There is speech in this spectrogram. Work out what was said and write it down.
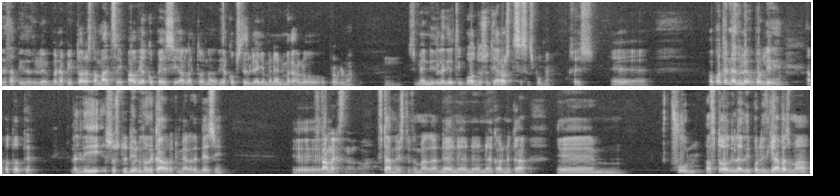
δεν θα πει δεν δουλεύω. Μπορεί να πει τώρα σταμάτησα ή πάω διακοπές, αλλά το να διακόψεις τη δουλειά για μένα είναι μεγάλο πρόβλημα. Mm. Σημαίνει δηλαδή ότι όντως ότι αρρώστησες, ας πούμε. Ε, οπότε ναι, δουλεύω πολύ από τότε. Δηλαδή στο στούντιο είναι 12 ώρα τη μέρα, δεν παίζει. 7 ε, μέρες την εβδομάδα. 7 μέρες την εβδομάδα. Ναι, ναι, ναι, ναι κανονικά. Ε, full. Αυτό δηλαδή. Πολύ διάβασμα.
